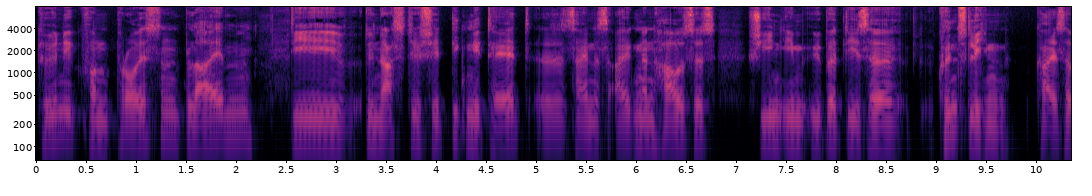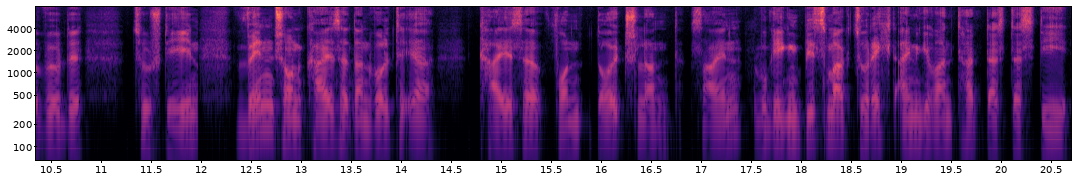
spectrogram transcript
König von Preußen bleiben. Die dynastische Dignität äh, seines eigenen Hauses schien ihm über dieser künstlichen Kaiserwürde zu stehen. Wenn schon Kaiser, dann wollte er Kaiser von Deutschland sein, wogegen Bismarck zu Recht eingewandt hat, dass das die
